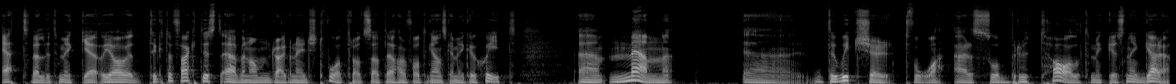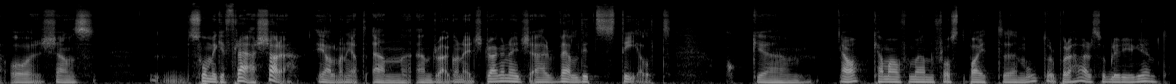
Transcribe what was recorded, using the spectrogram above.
1 väldigt mycket och jag tyckte faktiskt även om Dragon Age 2 trots att det har fått ganska mycket skit. Eh, men eh, The Witcher 2 är så brutalt mycket snyggare och känns så mycket fräschare i allmänhet än, än Dragon Age. Dragon Age är väldigt stelt. Och eh, ja, kan man få med en Frostbite-motor på det här så blir det ju grymt.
